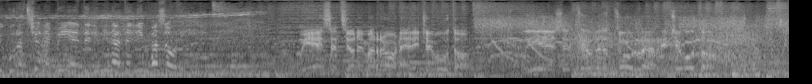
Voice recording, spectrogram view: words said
Configurazione B ed eliminate gli invasori. Qui è sezione marrone, ricevuto. Qui è sezione azzurra, ricevuto.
